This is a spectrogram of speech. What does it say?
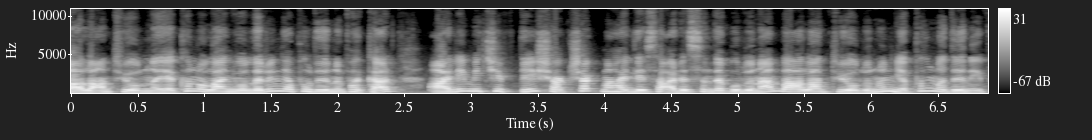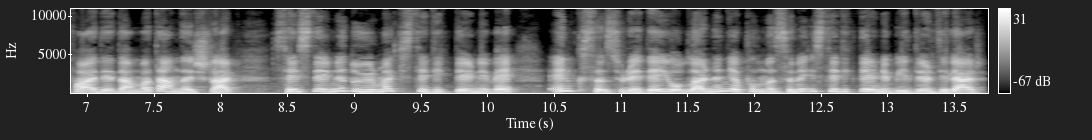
Bağlantı yoluna yakın olan yolların yapıldığını fakat Alemi Çiftliği Şakşak Mahallesi arasında bulunan bağlantı yolunun yapılmadığını ifade eden vatandaşlar seslerini duyurmak istediklerini ve en kısa sürede yollarının yapılmasını istediklerini bildirdiler.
